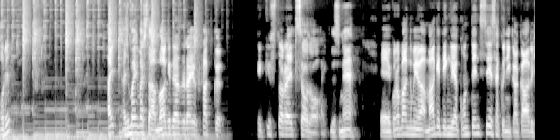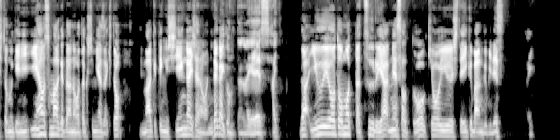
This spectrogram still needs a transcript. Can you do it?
あれ？はい、始まりました。マーケターズライフハックエキストラエピソードですね。えーこの番組はマーケティングやコンテンツ制作に関わる人向けに、インハウスマーケターの私宮崎と、マーケティング支援会社の二高井君長いです。はい。が有用と思ったツールやメソッドを共有していく番組です。はい。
